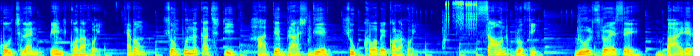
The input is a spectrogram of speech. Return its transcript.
কোচ লাইন পেইন্ট করা হয় এবং সম্পূর্ণ কাজটি হাতে ব্রাশ দিয়ে সূক্ষ্মভাবে করা হয়। সাউন্ড প্রুফিং রুলস রয়েছে বাইরের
